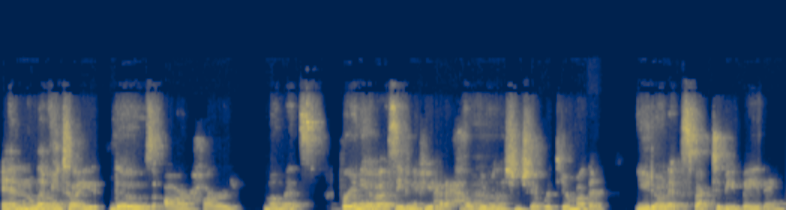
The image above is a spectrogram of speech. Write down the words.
And let me tell you, those are hard moments for any of us, even if you had a healthy yeah. relationship with your mother you don't expect to be bathing,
